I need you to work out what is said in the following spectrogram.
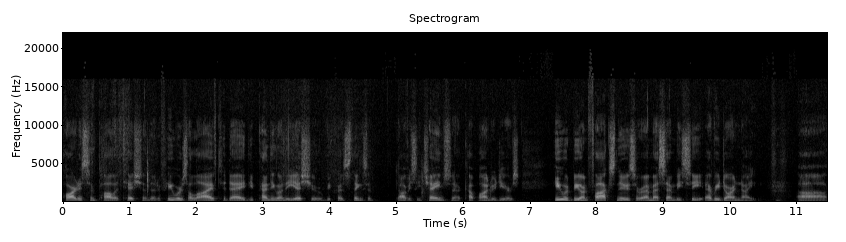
partisan politician that if he was alive today, depending on the issue, because things have obviously changed in a couple hundred years, he would be on Fox News or MSNBC every darn night uh,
